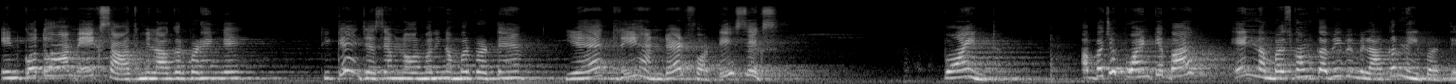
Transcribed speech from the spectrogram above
इनको तो हम एक साथ मिलाकर पढ़ेंगे। ठीक है? जैसे हम नॉर्मली नंबर पढ़ते हैं, ये है three hundred forty six point अब बच्चों पॉइंट के बाद इन नंबर्स को हम कभी भी मिलाकर नहीं पढ़ते।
